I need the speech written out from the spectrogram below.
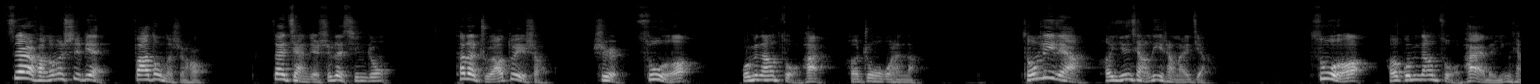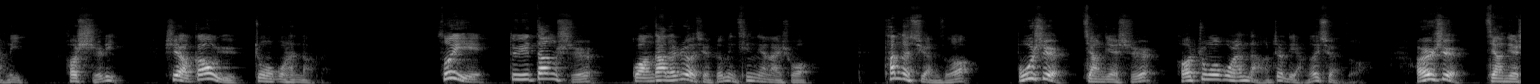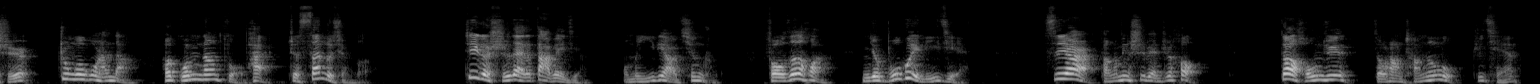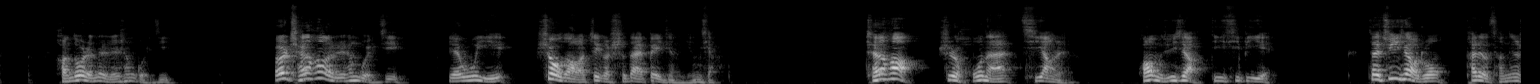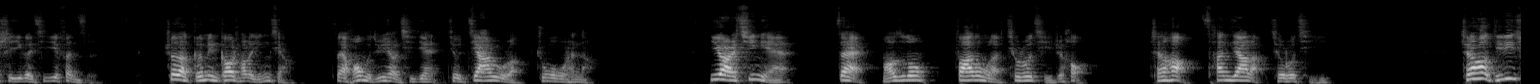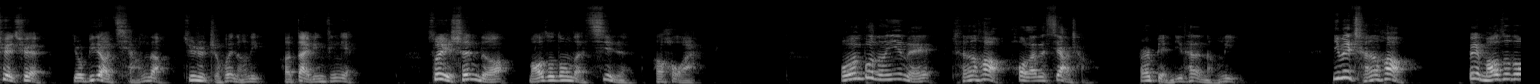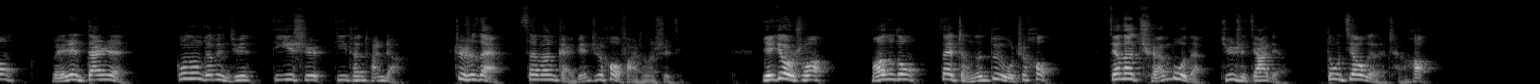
四二反革命事变发动的时候，在蒋介石的心中，他的主要对手是苏俄、国民党左派和中国共产党。从力量和影响力上来讲，苏俄和国民党左派的影响力和实力是要高于中国共产党的。所以，对于当时，广大的热血革命青年来说，他们的选择不是蒋介石和中国共产党这两个选择，而是蒋介石、中国共产党和国民党左派这三个选择。这个时代的大背景，我们一定要清楚，否则的话，你就不会理解四一二反革命事变之后，到红军走上长征路之前，很多人的人生轨迹。而陈浩的人生轨迹，也无疑。受到了这个时代背景的影响。陈浩是湖南祁阳人，黄埔军校第一期毕业，在军校中他就曾经是一个积极分子，受到革命高潮的影响，在黄埔军校期间就加入了中国共产党。一九二七年，在毛泽东发动了秋收起义之后，陈浩参加了秋收起义。陈浩的的确确有比较强的军事指挥能力和带兵经验。所以深得毛泽东的信任和厚爱。我们不能因为陈浩后来的下场而贬低他的能力，因为陈浩被毛泽东委任担任工农革命军第一师第一团团长，这是在三湾改编之后发生的事情。也就是说，毛泽东在整顿队伍之后，将他全部的军事家底都交给了陈浩。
